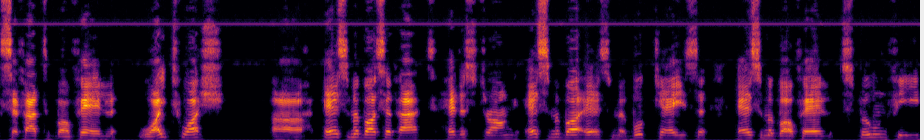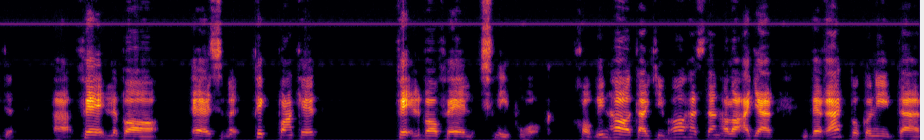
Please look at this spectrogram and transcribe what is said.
صفت با فعل whitewash اسم با صفت headstrong اسم با اسم bookcase اسم با فعل spoon feed فعل با اسم pickpocket فعل با فعل sleepwalk. خب اینها ترکیب ها هستن. حالا اگر دقت بکنید در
